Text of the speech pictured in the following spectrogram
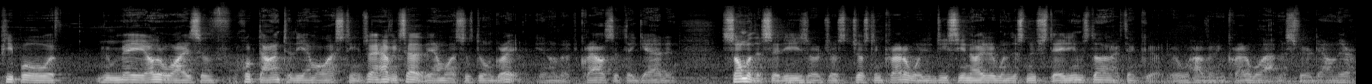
people if, who may otherwise have hooked onto the MLS teams. And having said it, the MLS is doing great. You know, the crowds that they get and some of the cities are just just incredible. DC United, when this new stadium's done, I think uh, it will have an incredible atmosphere down there.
